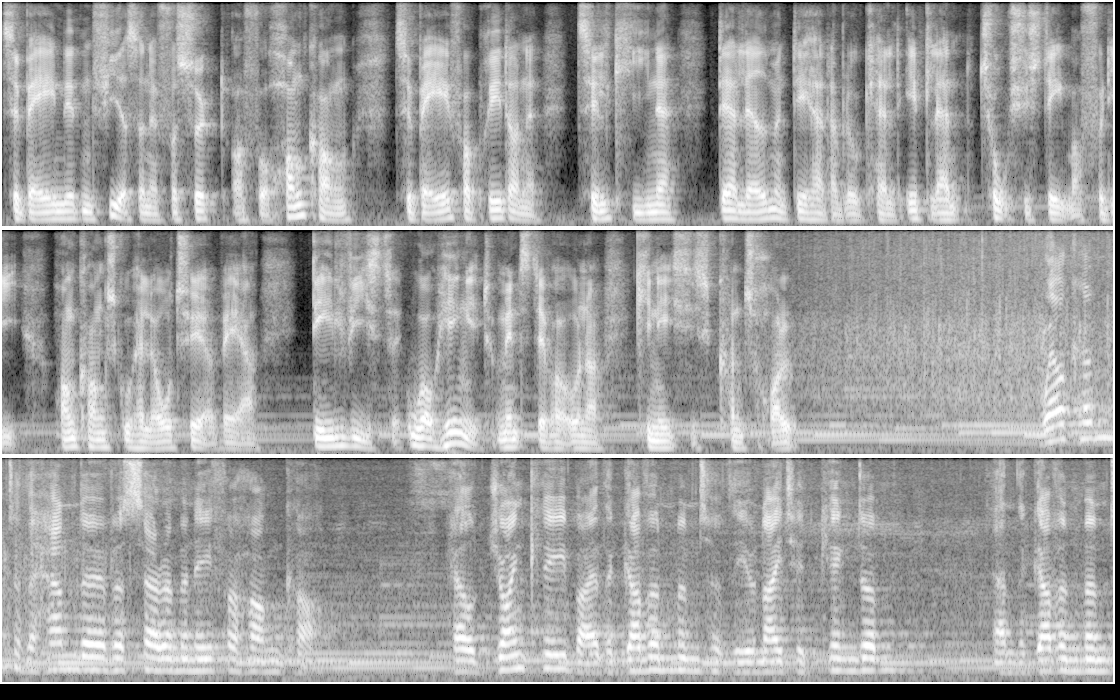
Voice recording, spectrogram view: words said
tilbage i 1980'erne forsøgte at få Hongkong tilbage fra britterne til Kina, der lavede man det her, der blev kaldt et land, to systemer, fordi Hongkong skulle have lov til at være delvist uafhængigt, mens det var under kinesisk kontrol. Welcome to the handover ceremony for Hong Kong, held jointly by the Government of the United Kingdom and the Government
